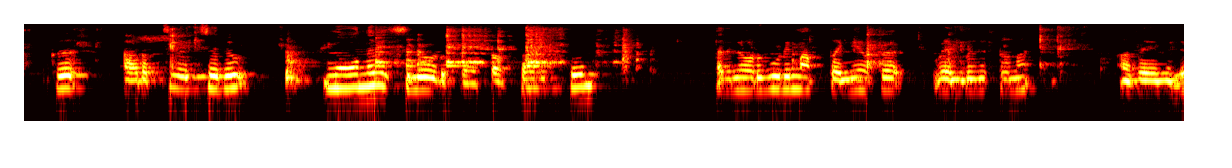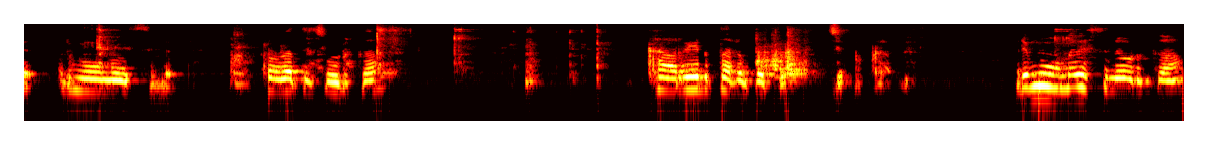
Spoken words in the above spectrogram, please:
നമുക്ക് അടച്ചു വെച്ചൊരു മൂന്ന് വിസിൽ കൊടുക്കാം കേട്ടോ. പരിപ്പും അതിനോട് കൂടി മത്തങ്ങയൊക്കെ വെന്ത് കിട്ടണ അതേതിൽ ഒരു മൂന്ന് വിസിൽ കത്തിച്ചു കൊടുക്കുക. കറി വെച്ച് കൊടുക്കാം. ഒരു മൂന്ന് വിസിൽ കൊടുക്കാം.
